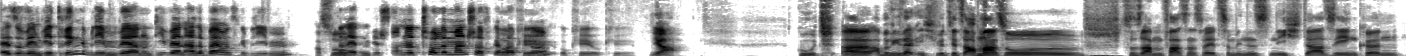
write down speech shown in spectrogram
Also wenn wir drin geblieben wären und die wären alle bei uns geblieben, Ach so. dann hätten wir schon eine tolle Mannschaft gehabt, okay, ne? okay, okay. Ja. Gut, äh, aber wie gesagt, ich würde jetzt auch mal so zusammenfassen, dass wir jetzt zumindest nicht da sehen können,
